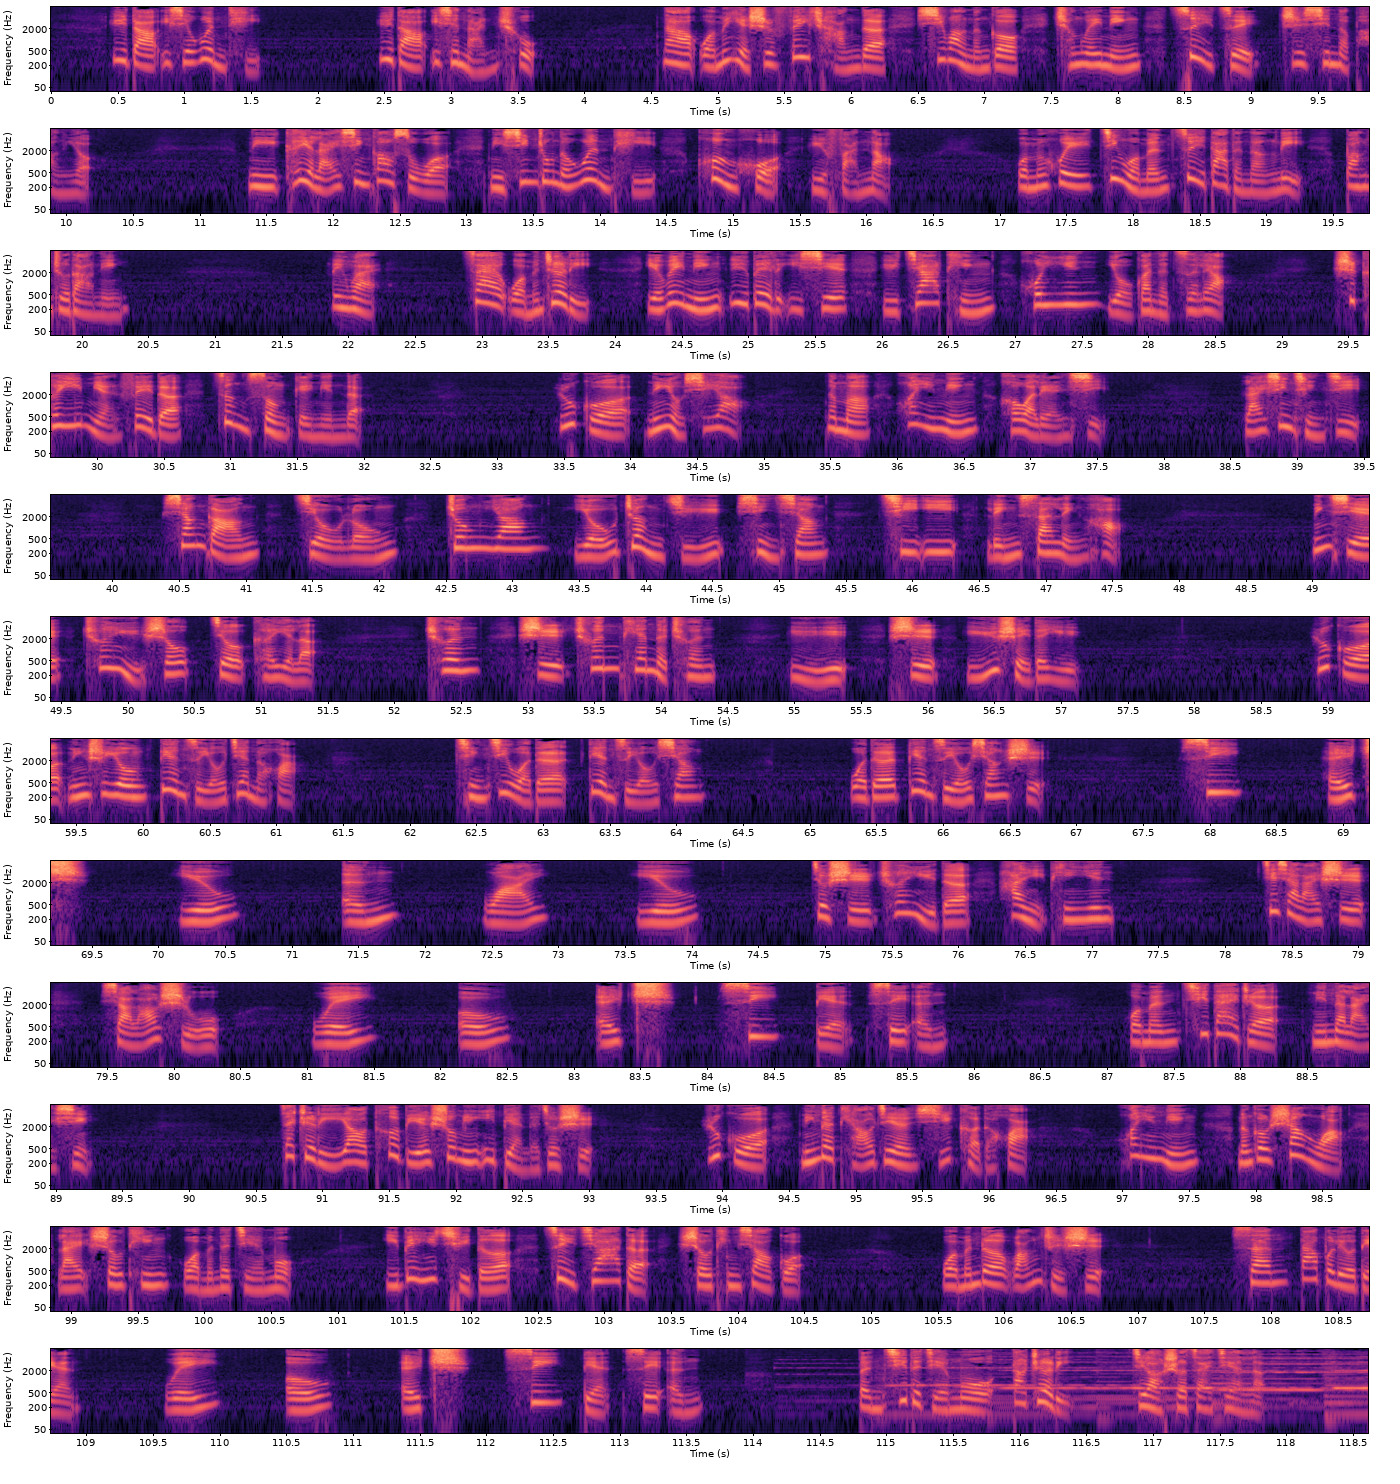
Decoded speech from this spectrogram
遇到一些问题，遇到一些难处，那我们也是非常的希望能够成为您最最知心的朋友。你可以来信告诉我你心中的问题、困惑与烦恼，我们会尽我们最大的能力帮助到您。另外，在我们这里。也为您预备了一些与家庭、婚姻有关的资料，是可以免费的赠送给您的。如果您有需要，那么欢迎您和我联系。来信请寄：香港九龙中央邮政局信箱七一零三零号。您写“春雨收”就可以了。春。是春天的春，雨是雨水的雨。如果您是用电子邮件的话，请记我的电子邮箱。我的电子邮箱是 c h u n y u，就是春雨的汉语拼音。接下来是小老鼠 v o。h c 点 c n，我们期待着您的来信。在这里要特别说明一点的就是，如果您的条件许可的话，欢迎您能够上网来收听我们的节目，以便于取得最佳的收听效果。我们的网址是三 w 点 v o h。c 点 c n，本期的节目到这里就要说再见了，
